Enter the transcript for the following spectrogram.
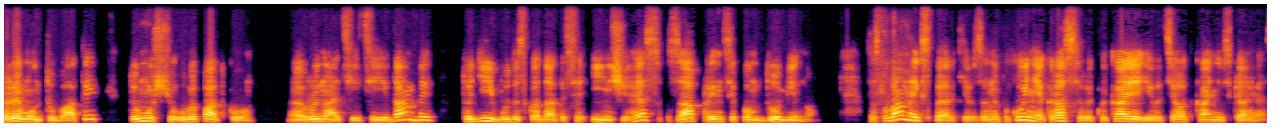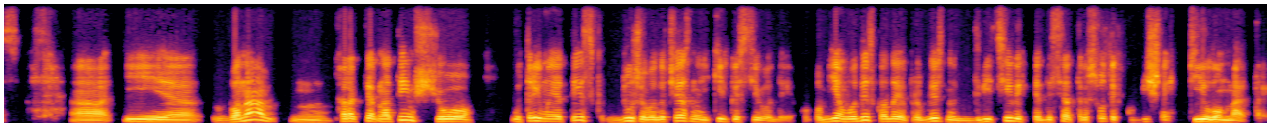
ремонтувати, тому що у випадку е, руйнації цієї дамби тоді буде складатися інші ГЕС за принципом доміно. За словами експертів, занепокоєння якраз викликає і оця от Канівська ГЕС. А, і вона м, характерна тим, що утримує тиск дуже величезної кількості води. Об'єм води складає приблизно 2,53 кубічних кілометри.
